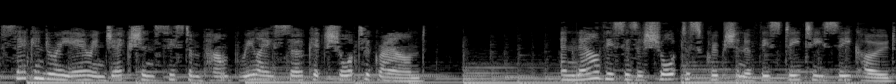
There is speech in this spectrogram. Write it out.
secondary air injection system pump relay circuit short to ground. And now this is a short description of this DTC code.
